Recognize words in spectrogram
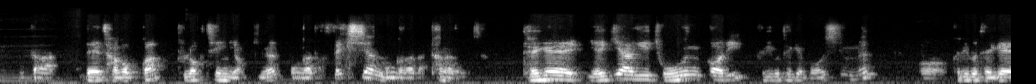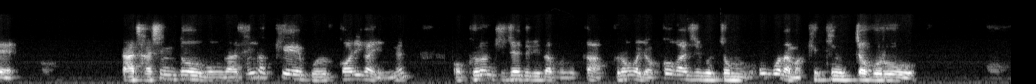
음, 그러니까 내 작업과 블록체인이 엮이면 뭔가 더 섹시한 뭔가가 나타나는 거죠. 되게 얘기하기 좋은 거리 그리고 되게 멋있는 어 그리고 되게 어, 나 자신도 뭔가 생각해 볼 거리가 있는 어, 그런 주제들이다 보니까 그런 걸 엮어가지고 좀 홍보나 마케팅적으로 어,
